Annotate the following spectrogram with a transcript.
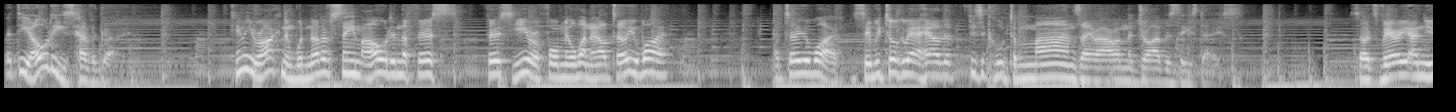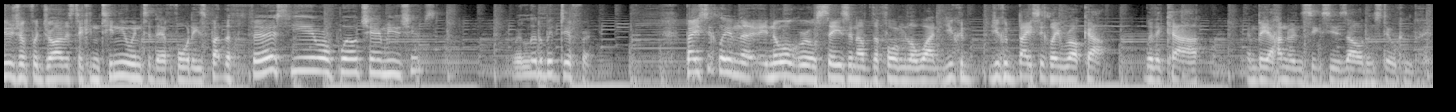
Let the oldies have a go. Kimi Raikkonen would not have seemed old in the first first year of Formula One, and I'll tell you why. I'll tell you why. See, we talk about how the physical demands there are on the drivers these days. So it's very unusual for drivers to continue into their 40s, but the first year of World Championships were a little bit different. Basically, in the inaugural season of the Formula One, you could you could basically rock up with a car and be 106 years old and still compete.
